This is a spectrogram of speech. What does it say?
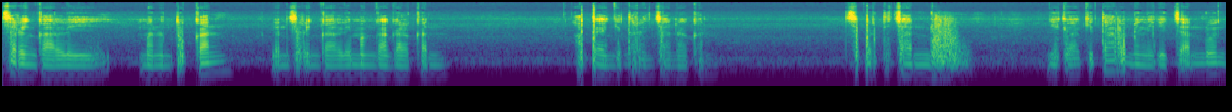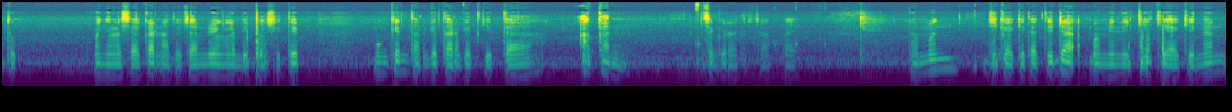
sering kali menentukan dan sering kali menggagalkan apa yang kita rencanakan. Seperti candu jika kita memiliki candu untuk menyelesaikan atau candu yang lebih positif, mungkin target-target kita akan segera tercapai. Namun, jika kita tidak memiliki keyakinan,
